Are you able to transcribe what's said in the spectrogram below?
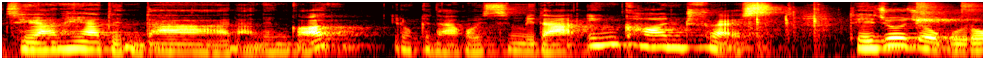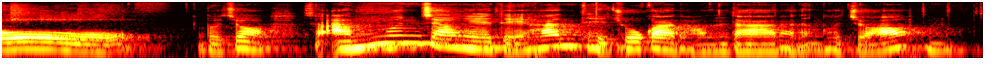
제한해야 된다라는 것 이렇게 나오고 있습니다. In contrast 대조적으로 이거죠. 그래서 앞문장에 대한 대조가 나온다라는 거죠. 음.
